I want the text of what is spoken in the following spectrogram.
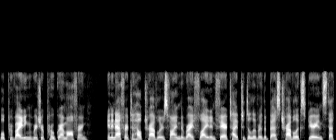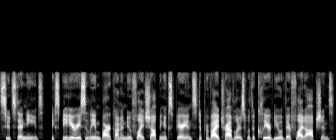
while providing a richer program offering. In an effort to help travelers find the right flight and fare type to deliver the best travel experience that suits their needs, Expedia recently embarked on a new flight shopping experience to provide travelers with a clear view of their flight options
